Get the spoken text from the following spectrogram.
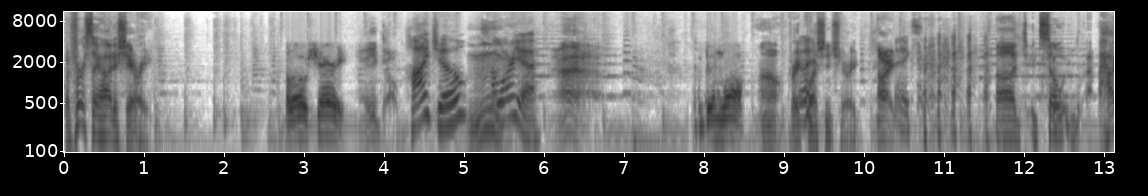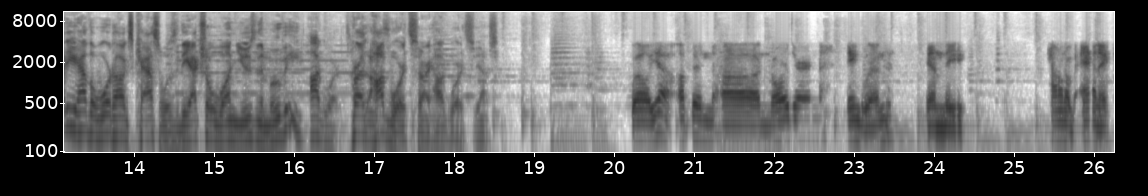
But first, say hi to Sherry. Hello, Sherry. There you go. Hi, Joe. Mm. How are you? Ah. I'm doing well. Oh, great Good. question, Sherry. All right. Thanks. Uh, so, how do you have the Warthog's castle? Is it the actual one used in the movie? Hogwarts. Or, Hogwarts. Sorry, Hogwarts. Yes. Well, yeah, up in uh, northern England, in the town of Alnwick,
